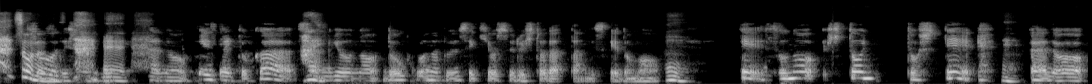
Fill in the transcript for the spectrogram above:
そうなんです。ね。ええ、あの、経済とかはい産業の動向の分析をする人だったんですけども、おうでその人として、ええ あの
